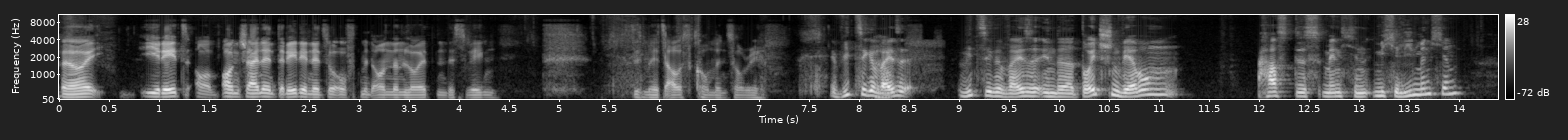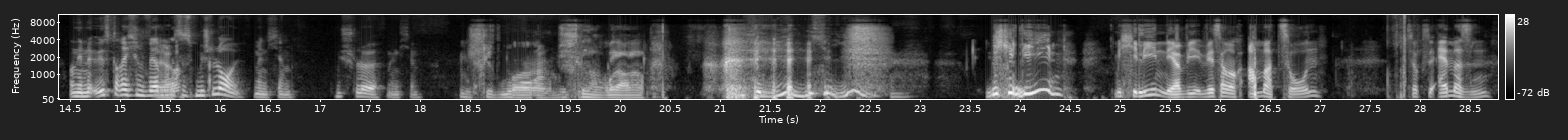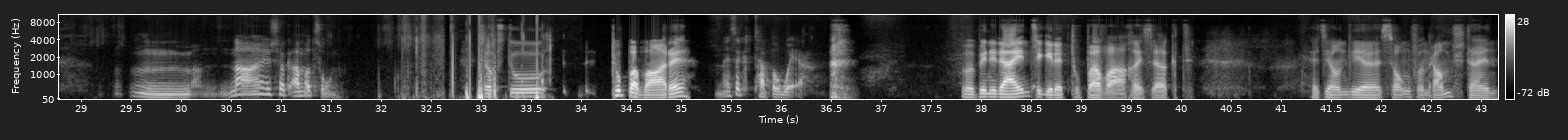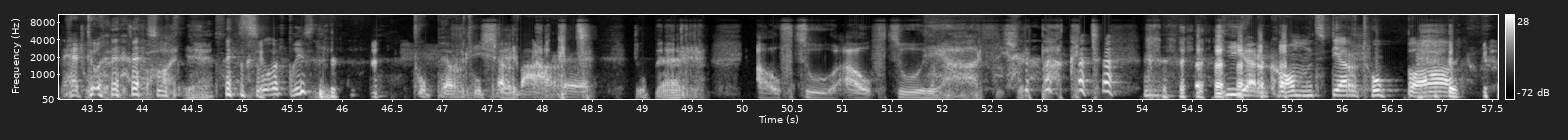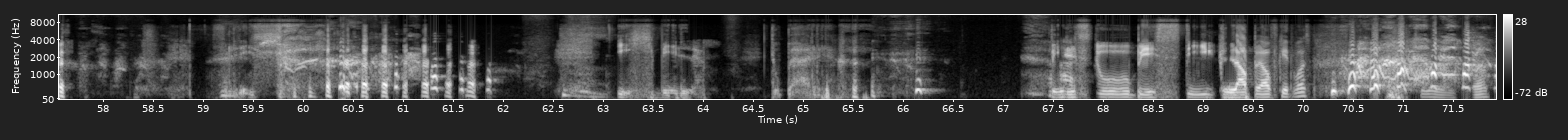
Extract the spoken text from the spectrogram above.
ja, ich rede anscheinend rede ich nicht so oft mit anderen Leuten, deswegen ist mir jetzt auskommen, sorry. Witzigerweise, witzigerweise in der deutschen Werbung hast das Männchen Michelin-Männchen und in der österreichischen Werbung Ja. ist es Michelin-Männchen. Michelin-Männchen. Michelin, Michelin. Michelin, Michelin. Michelin. Michelin, ja, wir, wir sagen auch Amazon. Sagst du Amazon? Mm, Nein, ich sag Amazon. Sagst du Tupperware? Nein, ich sag Tupperware. Aber bin ich der Einzige, der Tupperware sagt. Hört sich an wie ein Song von Rammstein. Ja, du- Tupperware. so sprichst du. Tupper, Tupperware. Tupper. Auf zu, auf zu, ja, frisch verpackt. Hier kommt der Tupper. Frisch. Ich will. Tupper. Willst du, bis die Klappe aufgeht, was? Ja.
